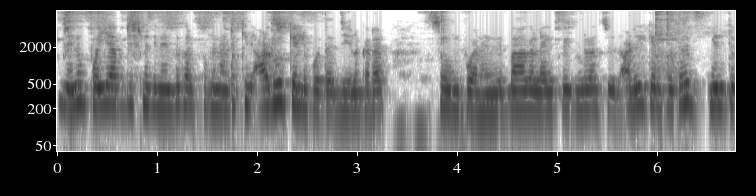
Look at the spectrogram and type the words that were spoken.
నేను పొయ్యి ఆఫ్ చేసిన దీన్ని ఎందుకు కలుపుకుంటున్నా అంటే కింద అడుగుకి వెళ్ళిపోతుంది జీలకర్ర సోంపు అనేది. బాగా లైట్ అడుగుకి వెళ్ళిపోతుంది మెంతు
